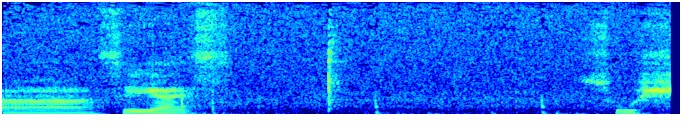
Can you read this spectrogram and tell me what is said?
Uh, see you guys. Swoosh.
